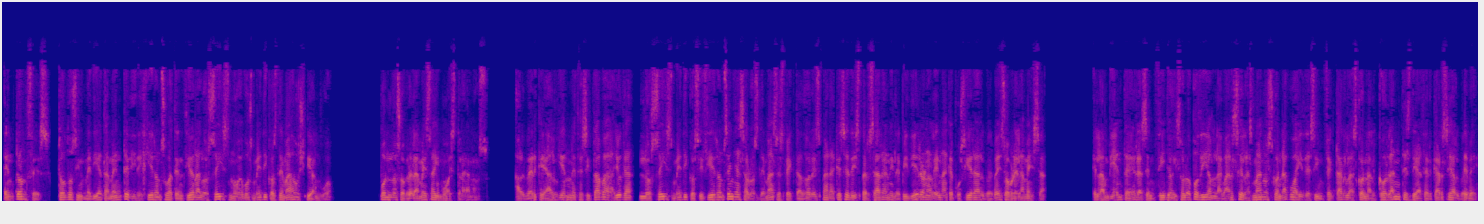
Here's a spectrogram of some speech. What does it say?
Entonces, todos inmediatamente dirigieron su atención a los seis nuevos médicos de Mao Xiangwo. Ponlo sobre la mesa y muéstranos. Al ver que alguien necesitaba ayuda, los seis médicos hicieron señas a los demás espectadores para que se dispersaran y le pidieron a Lena que pusiera al bebé sobre la mesa. El ambiente era sencillo y solo podían lavarse las manos con agua y desinfectarlas con alcohol antes de acercarse al bebé.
